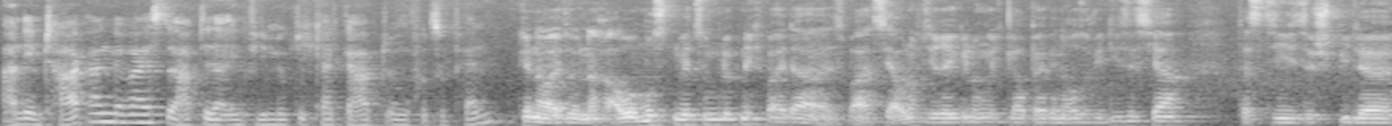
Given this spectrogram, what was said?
an dem Tag angereist oder habt ihr da irgendwie die Möglichkeit gehabt, irgendwo zu pennen? Genau, also nach Aue mussten wir zum Glück nicht, weil da es war es ja auch noch die Regelung, ich glaube ja genauso wie dieses Jahr, dass diese Spiele,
